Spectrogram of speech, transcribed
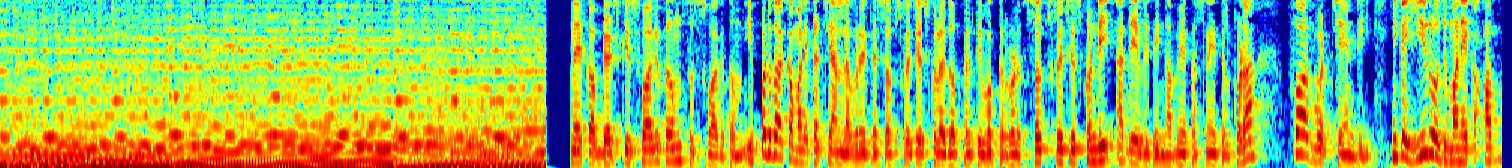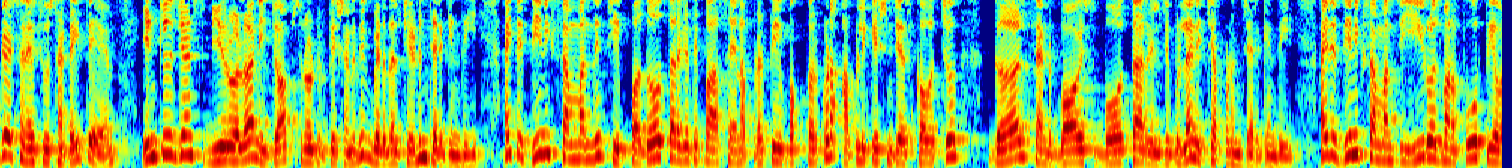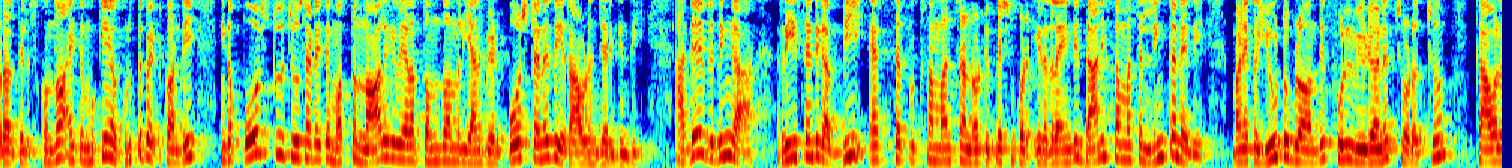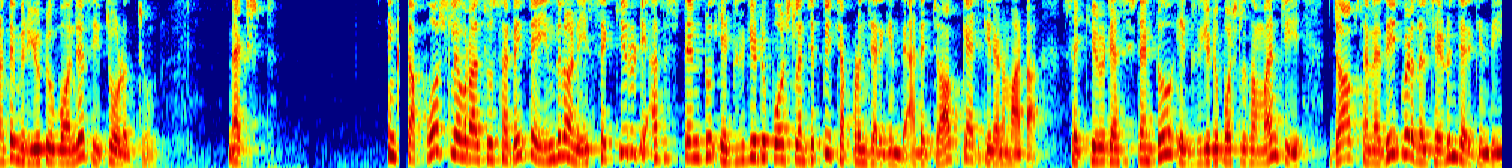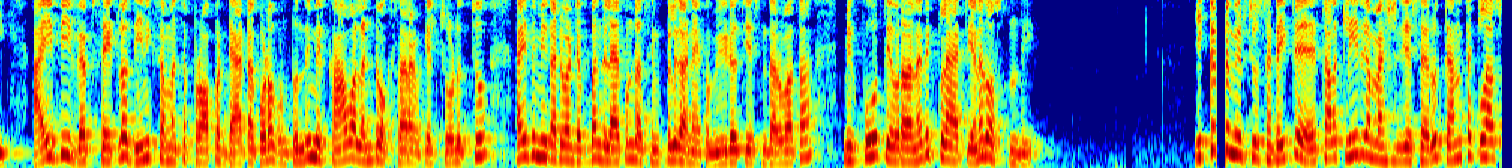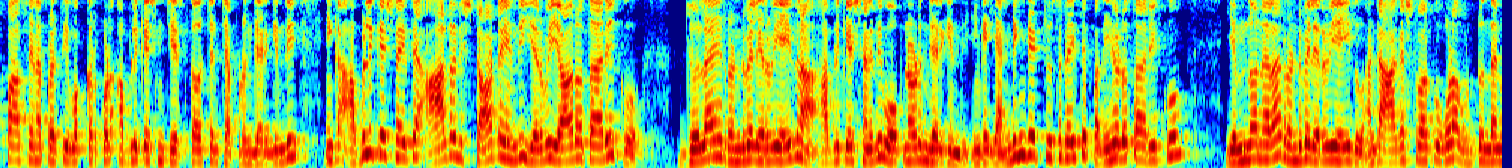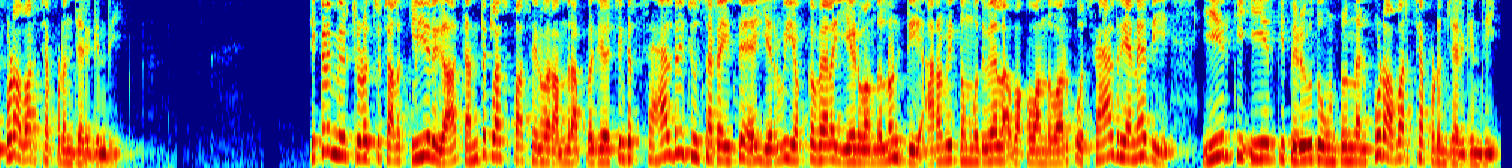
Thank you. అనేక అప్డేట్స్కి స్వాగతం సుస్వాగతం. ఇప్పటిదాకా మన యొక్క ఛానల్ ఎవరైతే సబ్స్క్రైబ్ చేసుకోలేదో ప్రతి ఒక్కరు కూడా సబ్స్క్రైబ్ చేసుకోండి. అదే విధంగా మీ యొక్క స్నేహితులు కూడా ఫార్వర్డ్ చేయండి. ఇంకా ఈ రోజు మన యొక్క అప్డేట్స్ అనేవి చూసినట్టయితే ఇంటెలిజెన్స్ బ్యూరోలోని జాబ్స్ నోటిఫికేషన్ అనేది విడుదల చేయడం జరిగింది. అయితే దీనికి సంబంధించి పదో తరగతి పాస్ అయిన ప్రతి ఒక్కరు కూడా అప్లికేషన్ చేసుకోవచ్చు. Girls and boys both are eligible అని చెప్పడం జరిగింది. అయితే దీనికి సంబంధించి ఈ రోజు మనం పూర్తి వివరాలు తెలుసుకుందాం. అయితే ముఖ్యంగా గుర్తుపెట్టుకోండి. ఇంకా పోస్టులు చూసినట్టయితే మొత్తం నాలుగు వేల తొమ్మిది వందల ఎనభై ఏడు పోస్టులు అనేది రావడం జరిగింది. అదే విధంగా రీసెంట్గా బిఎస్ఎఫ్ సంబంధించిన నోటిఫికేషన్ కూడా విడుదలైంది. దానికి సంబంధించిన లింక్ అనేది మన యొక్క యూట్యూబ్లో ఉంది. ఫుల్ వీడియో అనేది చూడొచ్చు. కావాలంటే మీరు యూట్యూబ్ ఆన్ చేసి చూడొచ్చు. నెక్స్ట్. ఇంకా పోస్టుల వివరాలు చూసినట్టయితే ఇందులోని సెక్యూరిటీ అసిస్టెంట్ ఎగ్జిక్యూటివ్ పోస్టులు అని చెప్పి చెప్పడం జరిగింది. అంటే జాబ్ కేటగిరీ అనమాట సెక్యూరిటీ అసిస్టెంట్ ఎగ్జిక్యూటివ్ పోస్టులకు సంబంధించి జాబ్స్ అనేది విడుదల చేయడం జరిగింది. ఐబీ వెబ్సైట్లో దీనికి సంబంధించిన ప్రాపర్ డేటా కూడా ఉంటుంది. మీరు కావాలంటే ఒకసారి అక్కడికి వెళ్ళి చూడొచ్చు. అయితే మీకు అటువంటి ఇబ్బంది లేకుండా సింపుల్గా అనేక వీడియో చేసిన తర్వాత మీకు పూర్తి వివరాలు అనేది క్లారిటీ అనేది వస్తుంది. ఇక్కడ మీరు చూసినట్టయితే చాలా క్లియర్గా మెన్షన్ చేశారు టెన్త్ క్లాస్ పాస్ అయిన ప్రతి ఒక్కరు కూడా అప్లికేషన్ చేసుకోవచ్చు అని చెప్పడం జరిగింది. ఇంకా అప్లికేషన్ అయితే ఆల్రెడీ స్టార్ట్ అయింది ఇరవై ఆరో తారీఖు జూలై రెండు వేల ఇరవై ఐదున అప్లికేషన్ అనేది ఓపెన్ అవడం జరిగింది. ఇంకా ఎండింగ్ డేట్ చూసినట్టయితే పదిహేడో తారీఖు ఎనిమిదో నెల రెండు వేల ఇరవై ఐదు అంటే ఆగస్టు వరకు కూడా ఉంటుందని కూడా వారు చెప్పడం జరిగింది. ఇక్కడ మీరు చూడొచ్చు చాలా క్లియర్గా టెన్త్ క్లాస్ పాస్ అయిన వారు అందరూ అప్లై చేయొచ్చు. ఇంకా శాలరీ చూసినట్టయితే ఇరవై ఒక్క వేల ఏడు వందల నుండి అరవై తొమ్మిది వేల ఒక వంద వరకు శాలరీ అనేది ఇయర్కి ఇయర్కి పెరుగుతూ ఉంటుందని కూడా వారు చెప్పడం జరిగింది.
